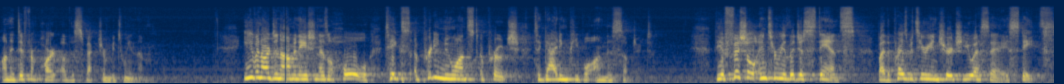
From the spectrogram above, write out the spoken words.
on a different part of the spectrum between them. Even our denomination as a whole takes a pretty nuanced approach to guiding people on this subject. The official interreligious stance by the Presbyterian Church USA states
